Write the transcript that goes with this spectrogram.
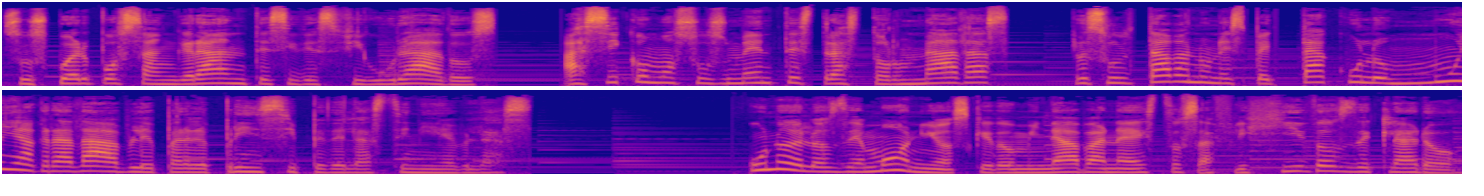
Sus cuerpos sangrantes y desfigurados, así como sus mentes trastornadas, resultaban un espectáculo muy agradable para el príncipe de las tinieblas. Uno de los demonios que dominaban a estos afligidos declaró,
